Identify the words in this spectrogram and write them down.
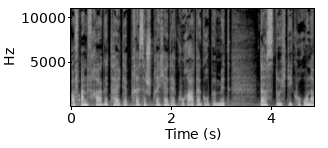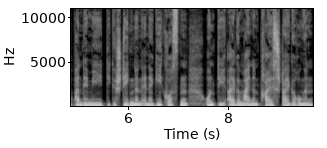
Auf Anfrage teilt der Pressesprecher der Kuratorgruppe mit, dass durch die Corona-Pandemie, die gestiegenen Energiekosten und die allgemeinen Preissteigerungen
